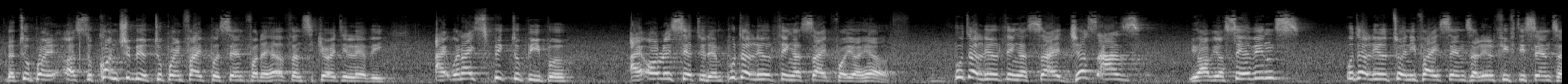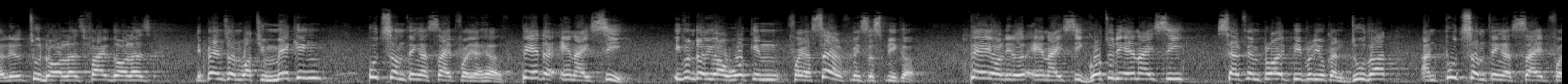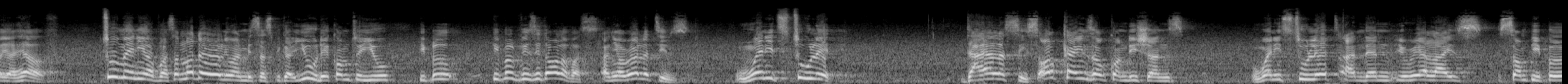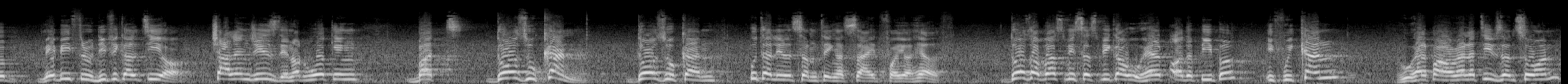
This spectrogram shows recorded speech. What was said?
the 2 point, us to contribute 2.5% for the health and security levy, I, when I speak to people, I always say to them, put a little thing aside for your health. Put a little thing aside just as you have your savings, put a little 25 cents, a little 50 cents, a little $2, $5, depends on what you're making. Put something aside for your health. Pay the NIC. Even though you are working for yourself, Mr. Speaker, pay your little NIC. Go to the NIC, self-employed people, you can do that, and put something aside for your health. Too many of us, I'm not the only one, Mr. Speaker, you, they come to you, people, people visit all of us and your relatives. When it's too late, dialysis, all kinds of conditions, when it's too late and then you realize some people, maybe through difficulty or challenges, they're not working, but those who can, those who can, put a little something aside for your health. Those of us, Mr. Speaker, who help other people, if we can, who help our relatives and so on,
